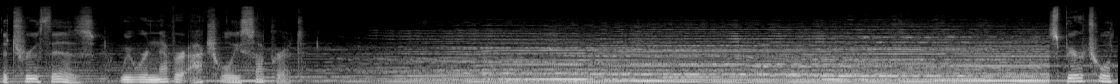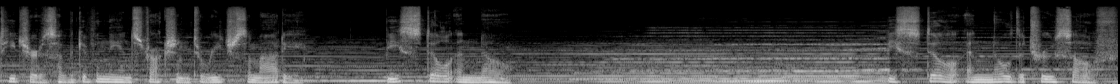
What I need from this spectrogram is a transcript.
The truth is, we were never actually separate. Spiritual teachers have given the instruction to reach samadhi be still and know. Be still and know the true self,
